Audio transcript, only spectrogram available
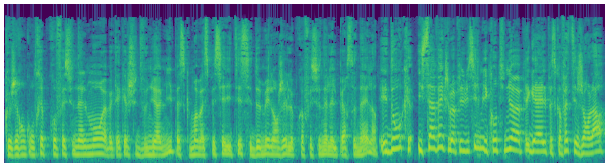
que j'ai rencontrés professionnellement avec lesquels je suis devenue amie parce que moi ma spécialité c'est de mélanger le professionnel et le personnel. Et donc ils savaient que je m'appelais Lucille mais ils continuaient à m'appeler Gaëlle parce qu'en fait ces gens-là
